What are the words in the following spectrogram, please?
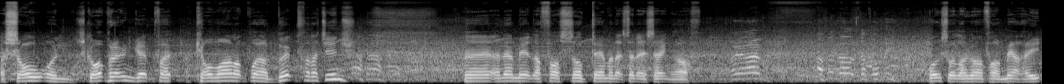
assault on Scott Brown, get a Kilmarnock player booked for a change. Uh, and then making their first sub 10 minutes into the second half. Looks like they're going for more height.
